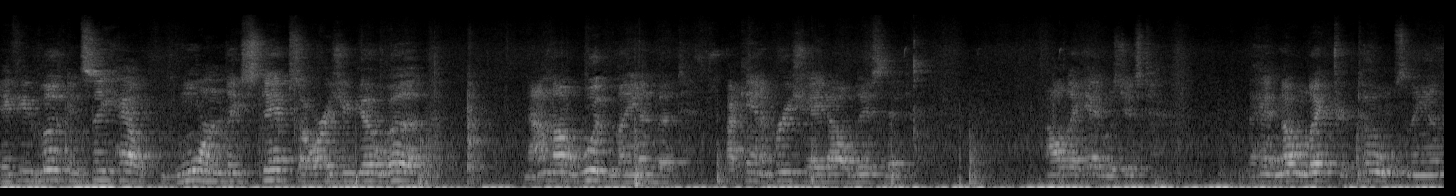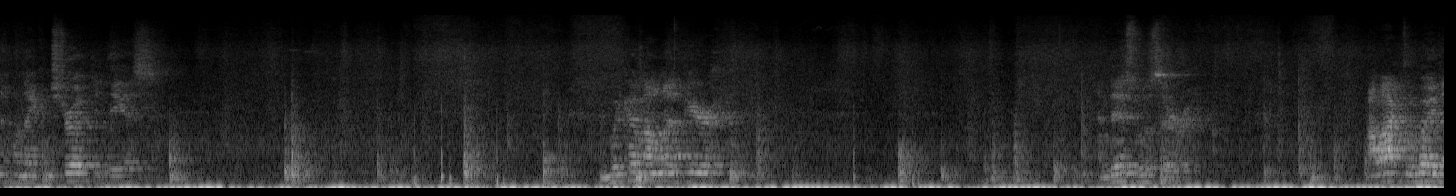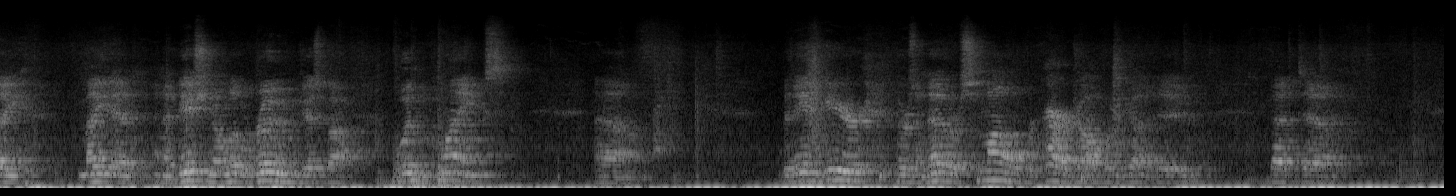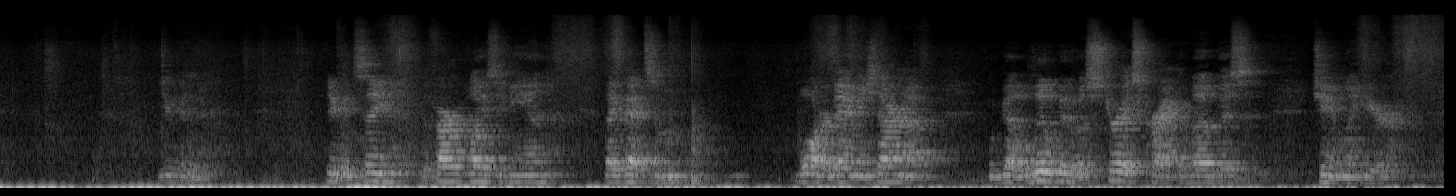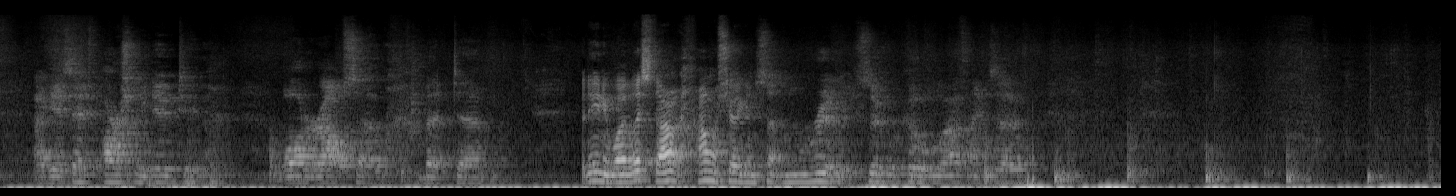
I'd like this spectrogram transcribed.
If you look and see how worn these steps are as you go up. Now, I'm not a wood man, but I can't appreciate all this that all they had was just, they had no electric tools then when they constructed this. And we come on up here, and this was their, I like the way they made a, an additional little room just by wooden planks. Uh, but in here, there's another small repair job we've got to do. But uh, you can you can see the fireplace again. They've had some water damage there. We've got a little bit of a stress crack above this chimney here. I guess that's partially due to water also. But uh, but anyway, let's start. I want to show you something really super cool. I think so.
